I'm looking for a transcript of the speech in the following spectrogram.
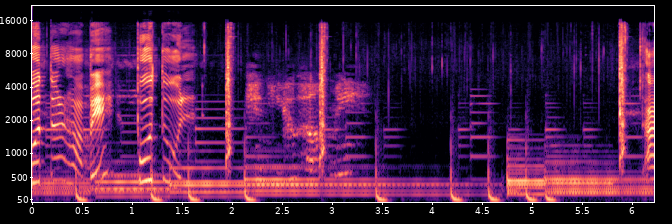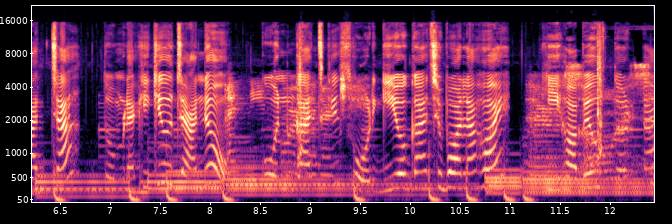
উত্তর হবে পুতুল। Can you help me? কি কেউ জানো কোন গাছকে স্বর্গীয় গাছ বলা হয় কি হবে উত্তরটা?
